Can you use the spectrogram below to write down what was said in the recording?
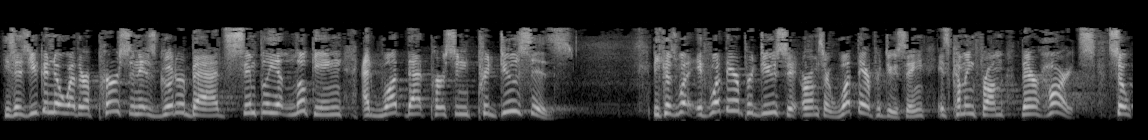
He says you can know whether a person is good or bad simply at looking at what that person produces. Because what, if what they're producing, or I'm sorry, what they're producing is coming from their hearts. So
